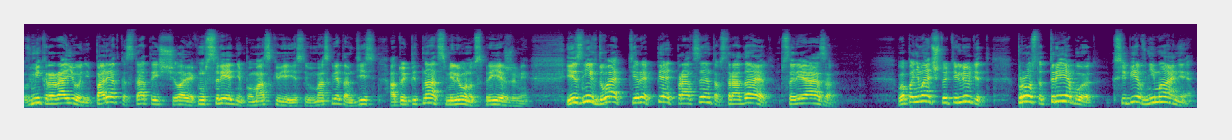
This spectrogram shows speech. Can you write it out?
в микрорайоне, порядка 100 тысяч человек. Ну, в среднем по Москве, если в Москве там 10, а то и 15 миллионов с приезжими. Из них 2-5% страдают псориазом. Вы понимаете, что эти люди просто требуют к себе внимания,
